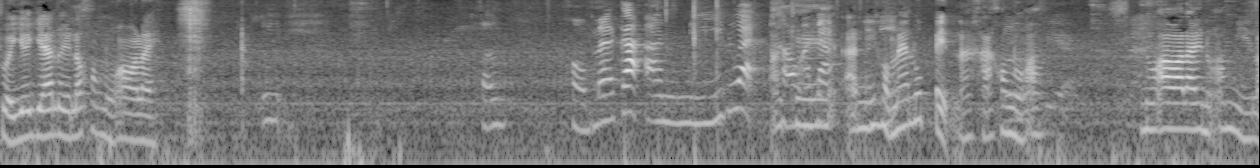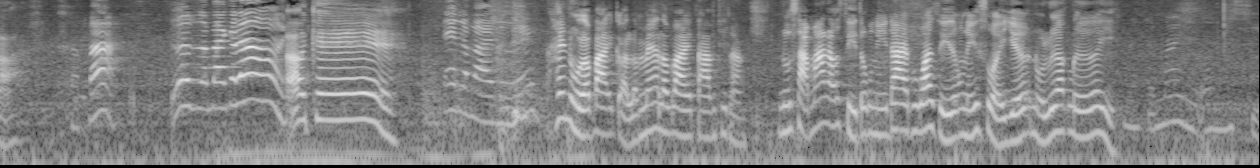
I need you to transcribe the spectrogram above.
สวยๆเยอะแยะเลยแล้วของหนูเอาอะไรอืม ของของแม่ก็อันนี้ด้วยโอเขาเคอันนั้นอันนี้ของแม่รูปเป็ดนะคะ ของหนูเอา หนูเอาอะไร หนูเอาหมีเหรอค่ะป้าเริ่มระบายก็ได้โอเค ให้ระบายเลยให้หนูระบายก่อนแล้วแม่ระบายตามทีหลัง หนูสามารถเอาสีตรงนี้ได้เพราะว่าสีตรงนี้สวยเยอะ หนูเลือกเลย มันจะไม่อยู่อันนี้สี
